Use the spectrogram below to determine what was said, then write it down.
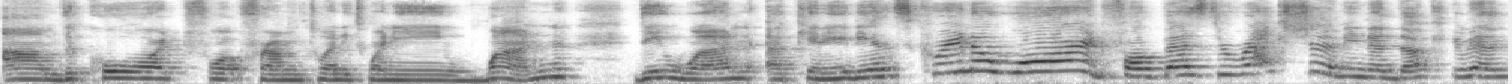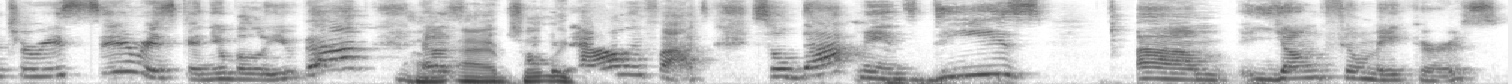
um, the cohort for, from 2021, they won a Canadian Screen Award for Best Direction in a documentary series. Can you believe that? that was absolutely. Halifax. So that means these um, young filmmakers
